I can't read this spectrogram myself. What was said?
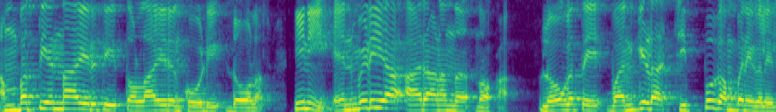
അമ്പത്തി എണ്ണായിരത്തി തൊള്ളായിരം കോടി ഡോളർ. ഇനി എൻവിഡിയ ആരാണെന്ന് നോക്കാം. ലോകത്തെ വൻകിട ചിപ്പ് കമ്പനികളിൽ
